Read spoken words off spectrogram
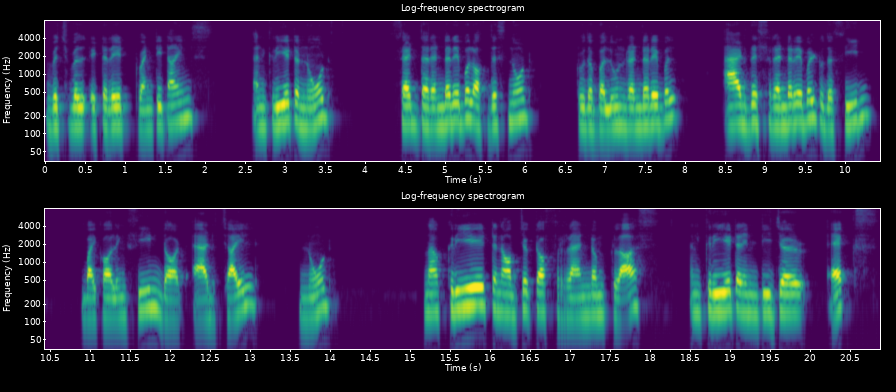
which will iterate 20 times and create a node. Set the renderable of this node to the balloon renderable. Add this renderable to the scene by calling scene.addChild node. Now create an object of random class and create an integer x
